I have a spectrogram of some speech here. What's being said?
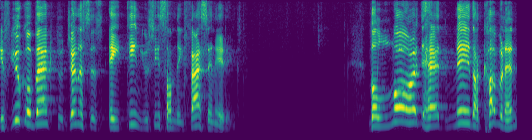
If you go back to Genesis 18, you see something fascinating. The Lord had made a covenant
